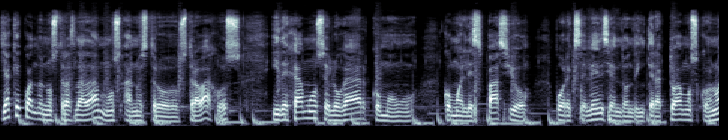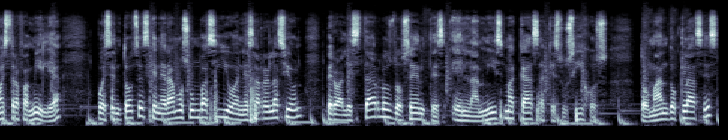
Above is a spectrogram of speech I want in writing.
ya que cuando nos trasladamos a nuestros trabajos y dejamos el hogar como, como el espacio por excelencia en donde interactuamos con nuestra familia, pues entonces generamos un vacío en esa relación, pero al estar los docentes en la misma casa que sus hijos, tomando clases,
